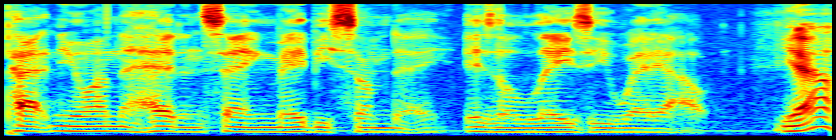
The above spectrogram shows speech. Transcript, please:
patting you on the head and saying maybe someday is a lazy way out Yeah.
